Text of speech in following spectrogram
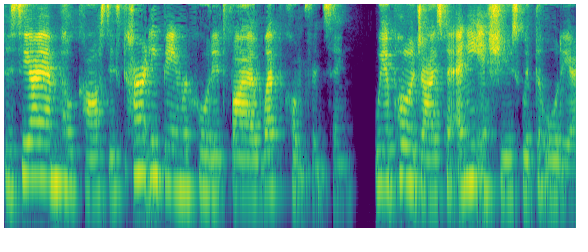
the CIM podcast is currently being recorded via web conferencing. We apologise for any issues with the audio.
